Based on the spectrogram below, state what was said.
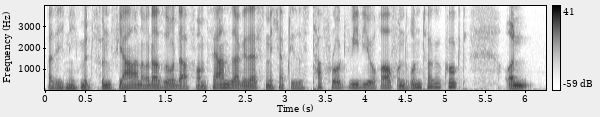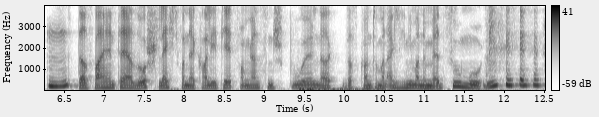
weiß ich nicht, mit fünf Jahren oder so da vorm Fernseher gesessen. Ich habe dieses Tough Road Video rauf und runter geguckt. Und mhm. das war hinterher so schlecht von der Qualität vom ganzen Spulen, da, das konnte man eigentlich niemandem mehr zumuten.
